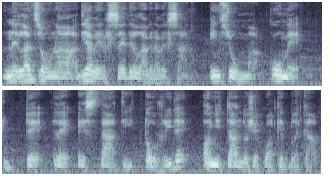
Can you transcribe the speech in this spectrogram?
nella zona di Aversa e dell'Agraversano. Insomma, come tutte le estati torride, ogni tanto c'è qualche blackout.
